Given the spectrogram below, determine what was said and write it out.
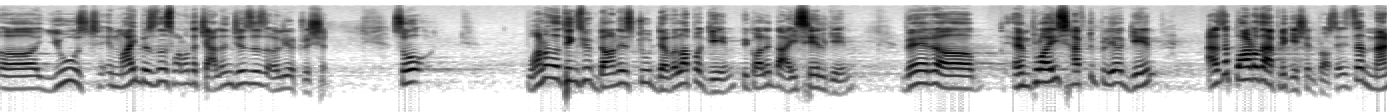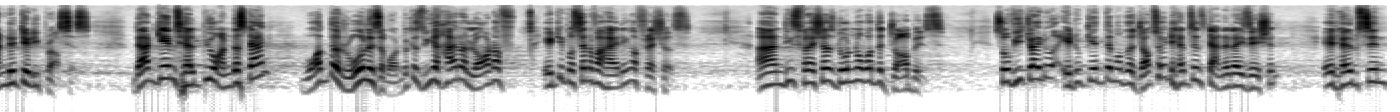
uh, used, in my business, one of the challenges is early attrition. So one of the things we've done is to develop a game, we call it the iSale game, where uh, employees have to play a game as a part of the application process. It's a mandatory process. That games help you understand what the role is about because we hire a lot of, 80% of our hiring are freshers. And these freshers don't know what the job is. So we try to educate them of the job. So it helps in standardization. It helps in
